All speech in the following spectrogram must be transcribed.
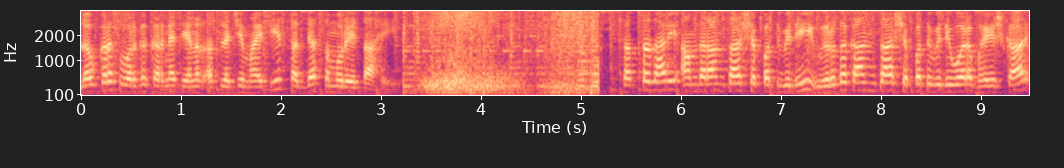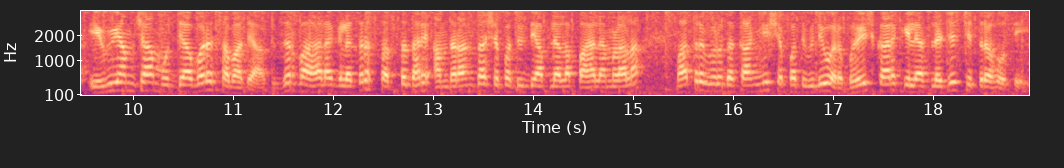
लवकरच वर्ग करण्यात येणार असल्याची माहिती सध्या समोर येत आहे. सत्ताधारी आमदारांचा शपथविधी विरोधकांचा शपथविधीवर बहिष्कार ईव्हीएमच्या मुद्द्यावर सभा द्या. जर पाहायला गेलं तर सत्ताधारी आमदारांचा शपथविधी आपल्याला पाहायला मिळाला. मात्र विरोधकांनी शपथविधीवर बहिष्कार केले असल्याचे चित्र होते.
